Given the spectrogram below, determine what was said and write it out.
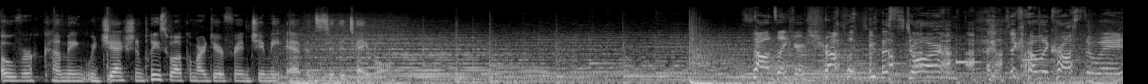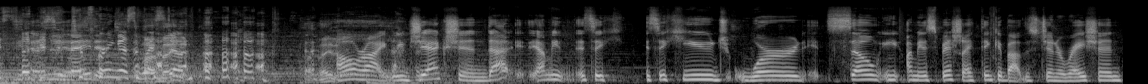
overcoming rejection. Please welcome our dear friend Jimmy Evans to the table. Sounds like you're traveling through a storm to come across the ways to, to bring us wisdom. I made it. All right, rejection. That I mean, it's a it's a huge word. It's so I mean, especially I think about this generation.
